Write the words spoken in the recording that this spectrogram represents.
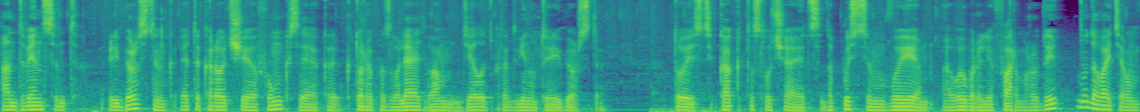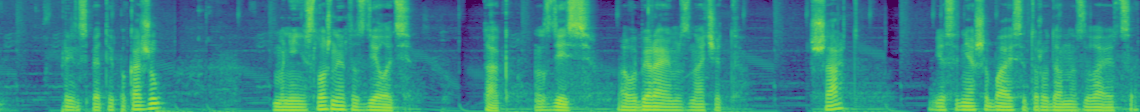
Advanced Rebursting. Это, короче, функция, которая позволяет вам делать продвинутые реберсты. То есть, как это случается? Допустим, вы выбрали фарм руды. Ну, давайте я вам, в принципе, это и покажу. Мне несложно это сделать. Так, здесь выбираем, значит, шарт. Если не ошибаюсь, это руда называется.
